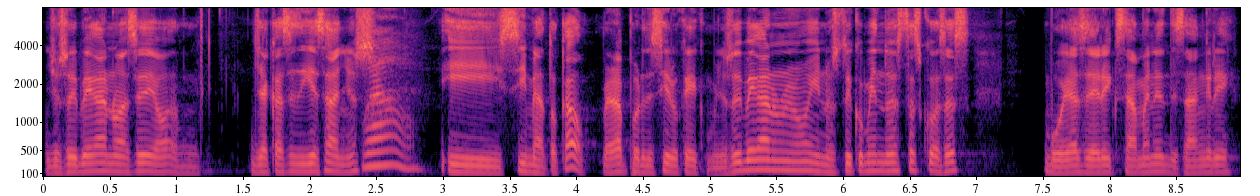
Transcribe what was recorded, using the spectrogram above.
Yo soy vegano hace um, ya casi 10 años y sí me ha tocado, ¿verdad? Por decir, ok, como yo soy vegano y no estoy comiendo estas cosas, voy a hacer exámenes de sangre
